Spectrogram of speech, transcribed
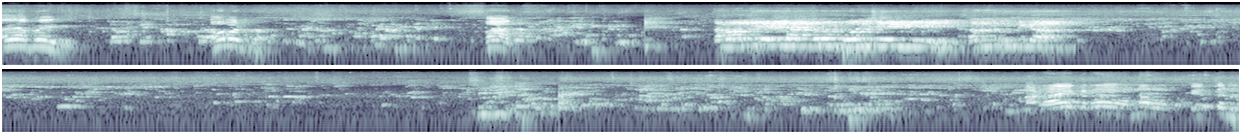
అదే అబ్బాయి సార్. తర్వాత మా రాయ ఇక్కడ ఉన్నారు ఎత్తను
